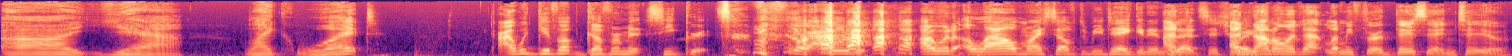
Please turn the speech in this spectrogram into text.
uh, yeah. Like, what? I would give up government secrets before I would I would allow myself to be taken into and, that situation. and not only that, let me throw this in too.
